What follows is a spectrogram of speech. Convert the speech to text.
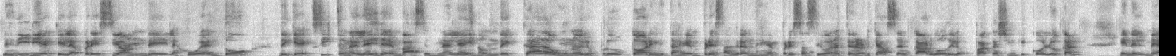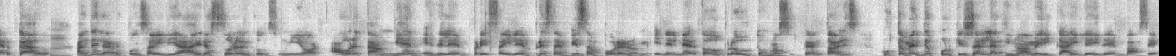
les diría que la presión de la juventud de que existe una ley de envases, una ley donde cada uno de los productores, estas empresas, grandes empresas, se van a tener que hacer cargo de los packaging que colocan en el mercado. Mm. Antes la responsabilidad era solo del consumidor, ahora también es de la empresa y la empresa empieza a poner en el mercado productos más sustentables justamente porque ya en Latinoamérica hay ley de envase.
